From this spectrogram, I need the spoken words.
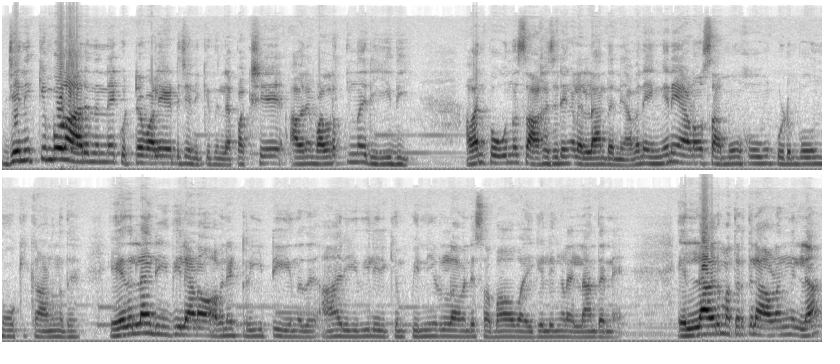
ജനിക്കുമ്പോൾ ആരും തന്നെ കുറ്റവാളിയായിട്ട് ജനിക്കുന്നില്ല. പക്ഷേ അവനെ വളർത്തുന്ന രീതി അവൻ പോകുന്ന സാഹചര്യങ്ങളെല്ലാം തന്നെ അവൻ എങ്ങനെയാണോ സമൂഹവും കുടുംബവും നോക്കി കാണുന്നത് ഏതെല്ലാം രീതിയിലാണോ അവനെ ട്രീറ്റ് ചെയ്യുന്നത് ആ രീതിയിലിരിക്കും പിന്നീടുള്ള അവന്റെ സ്വഭാവ വൈകല്യങ്ങളെല്ലാം തന്നെ. എല്ലാവരും അത്തരത്തിലാവണമെന്നില്ല.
